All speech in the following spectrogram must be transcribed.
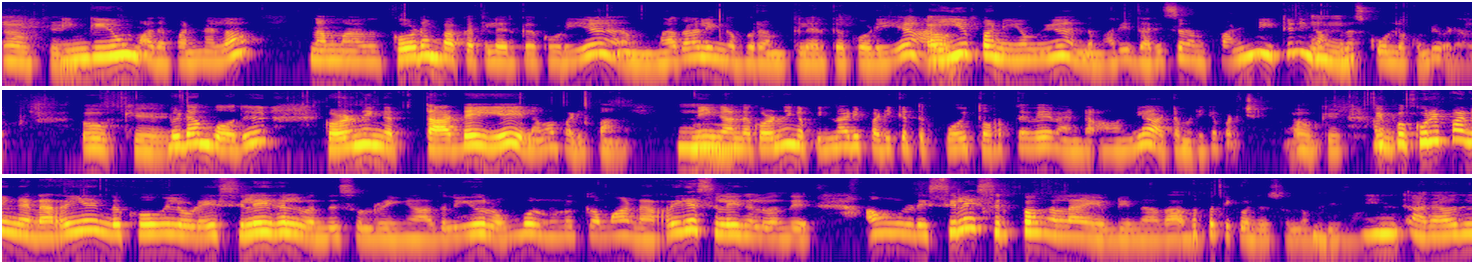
ஓகே இங்கேயும் அதை பண்ணலாம். நம்ம கோடம்பாக்கத்துல இருக்கக்கூடிய மகாலிங்கபுரத்துல இருக்கக்கூடிய ஐயப்பனையும் இந்த மாதிரி தரிசனம் பண்ணிட்டு நீங்க ம். அப்புறம் ஸ்கூல்ல கொண்டு விடலாம். ஓகே விடும்போது குழந்தைங்க தடையே இல்லாம படிப்பாங்க. நீங்க அந்த குழந்தைங்க பின்னாடி படிக்கிறதுக்கு போய் துரத்தவே வேண்டாம். அவங்களே ஆட்டோமேட்டிக்கா படிச்சிருவாங்க. ஓகே இப்போ குறிப்பா நீங்க நிறைய இந்த கோவிலோடைய சிலைகள் வந்து சொல்றீங்க. அதுலயும் ரொம்ப நுணுக்கமா நிறைய சிலைகள் வந்து அவங்களுடைய சிலை சிற்பங்கள்லாம் எப்படின்னா அதை பத்தி கொஞ்சம் சொல்ல முடியுமா? அதாவது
